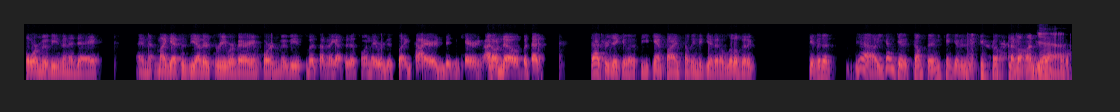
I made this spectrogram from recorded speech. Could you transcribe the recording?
four movies in a day. And my guess is the other three were very important movies. So by the time they got to this one, they were just like tired and didn't care. I don't know, but that's that's ridiculous. You can't find something to give it a little bit of, give it a, yeah, you got to give it something. You can't give it a zero out of a hundred. Yeah. That's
